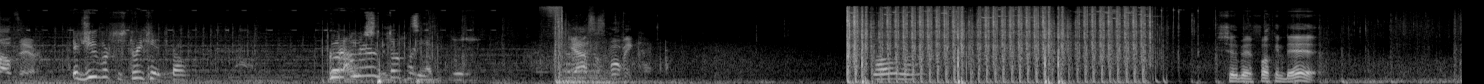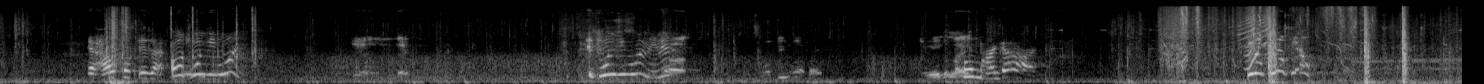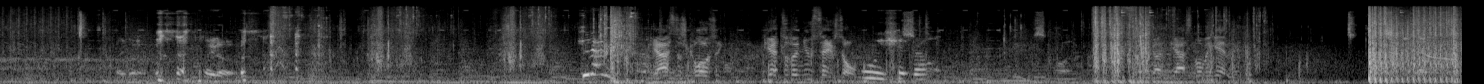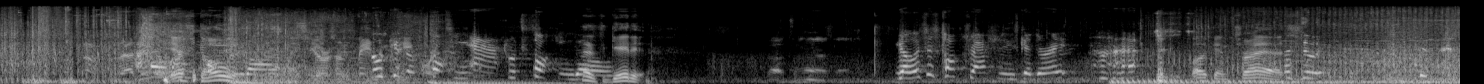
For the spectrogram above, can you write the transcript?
out there. It's you versus three kids, bro. Go down there and third party. Gas is moving. No, no. Should have been fucking dead. Yeah, how the fuck is that? Oh, it's 1v1. Yeah, It's 1v1, ain't it? uh, it's gonna be one, bro. And we look like, Oh my god. Wait up, wait up. Shoot at me! Gas is closing. Get to the new safe zone. Holy shit, bro. Got gas moving in. Let's go. Yours have made Let's get the it. fucking ass. Let's fucking go. Let's get it. Time. Yo, let's just talk trash to these kids, alright? Fucking trash. let's do it.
